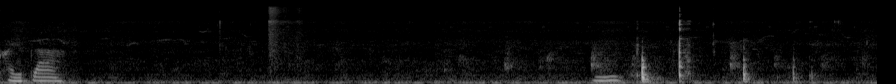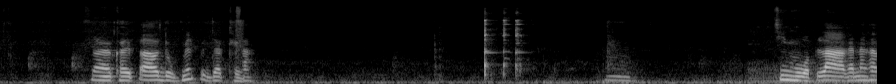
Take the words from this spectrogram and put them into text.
ไข่ปลาแต่ไข่ปลาดุกเม็ดเป็นจะแข็งอืม ชิงหัวปลากันนะคะ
